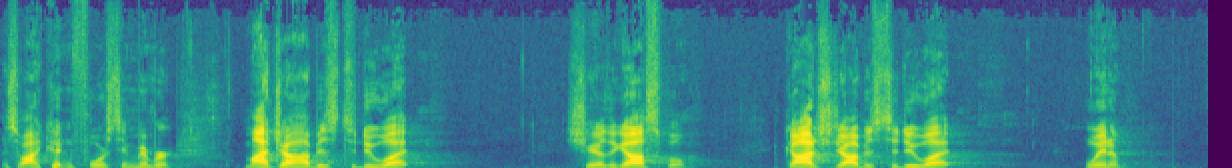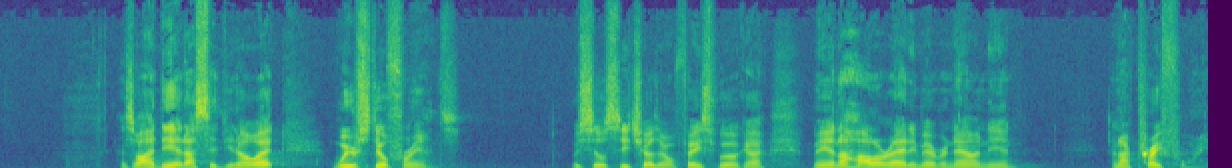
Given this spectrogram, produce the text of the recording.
And so I couldn't force him. Remember, my job is to do what? Share the gospel. God's job is to do what? Win them. And so I did. I said, you know what? We're still friends. We still see each other on Facebook. I, man, I holler at him every now and then, and I pray for him.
